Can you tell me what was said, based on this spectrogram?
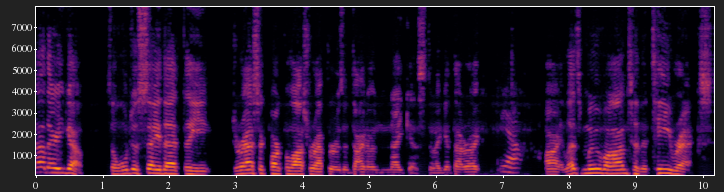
Oh, there you go. So we'll just say that the Jurassic Park Velociraptor is a Deinonychus. Did I get that right? Yeah. All right, let's move on to the T Rex.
